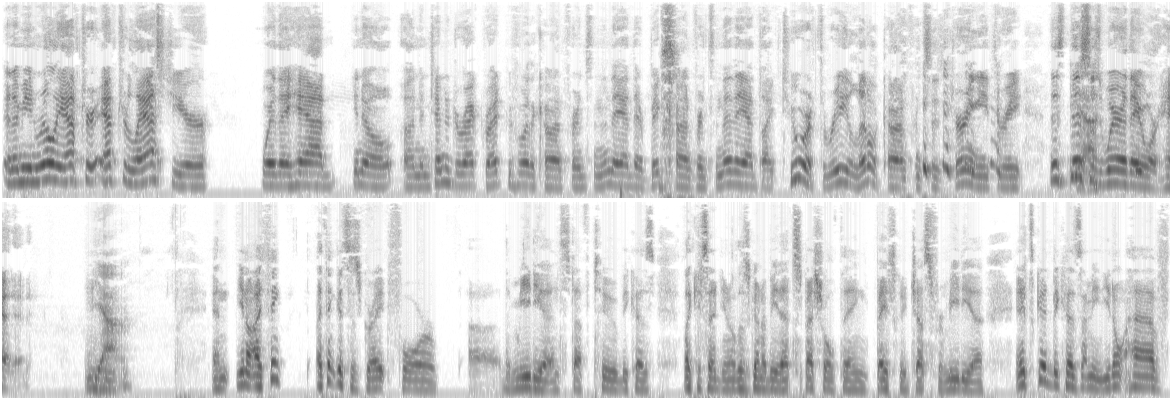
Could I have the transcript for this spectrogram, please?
And I mean, really, after after last year, where they had, you know, a Nintendo Direct right before the conference, and then they had their big conference, and then they had like two or three little conferences during E3. This this Yeah. is where they were headed. Yeah. And you know, I think I think this is great for uh, the media and stuff too, because like you said, you know, there's going to be that special thing basically just for media, and it's good because I mean, you don't have.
